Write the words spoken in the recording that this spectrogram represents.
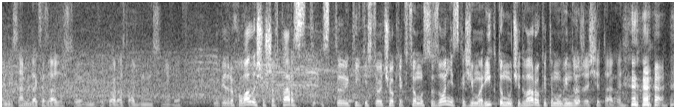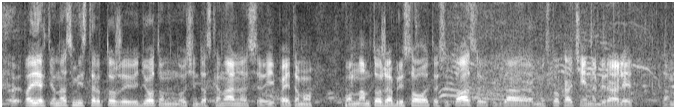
они сами доказали, что никакой расслабленности не было. Ми підрахували, що Шахтар з, з тою кількістю очок, як в цьому сезоні, скажімо, рік тому чи два роки тому він Мы би тоже считали. Поверьте, у нас мистер тоже ведет, он очень досконально все, и поэтому он нам тоже обрисовал эту ситуацию, когда мы столько очей набирали там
